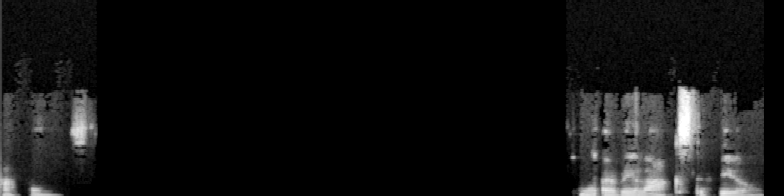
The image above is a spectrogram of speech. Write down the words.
happens. In a relaxed field.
